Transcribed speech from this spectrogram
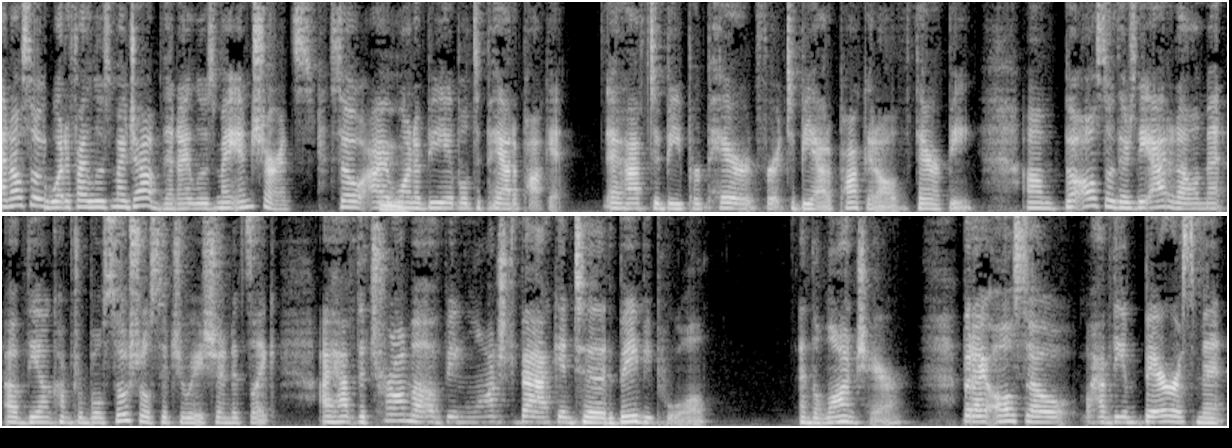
And also, what if I lose my job? Then I lose my insurance. So I want to be able to pay out of pocket. and have to be prepared for it to be out of pocket all the therapy. Um, but also there's the added element of the uncomfortable social situation. It's like I have the trauma of being launched back into the baby pool and the lawn chair, but I also have the embarrassment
